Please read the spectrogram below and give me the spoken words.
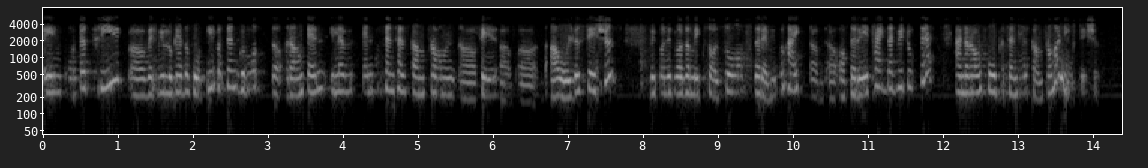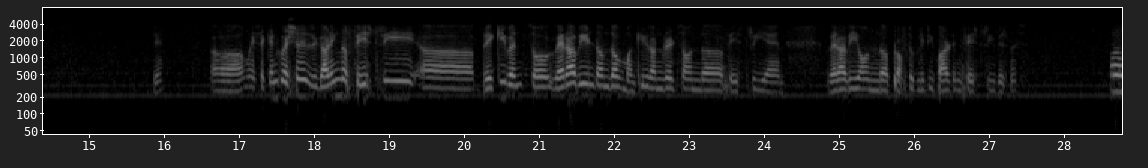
in quarter three, uh, when we look at the 40% growth, uh, around 10, 11, 10% has come from uh, uh, our older stations because it was a mix also of the revenue hike, of the rate hike that we took there, and around 4% has come from our new stations. Uh, my second question is regarding the phase three uh, break-even. So where are we in terms of monthly run rates on the phase three and where are we on the profitability part in phase three business? Uh,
